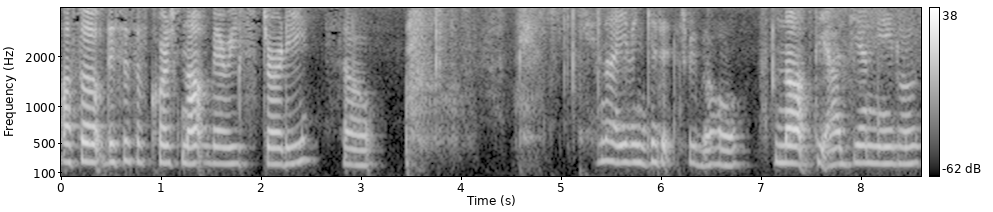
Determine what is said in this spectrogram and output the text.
Also, this is of course not very sturdy, so can I even get it through the hole? Not the ideal needle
